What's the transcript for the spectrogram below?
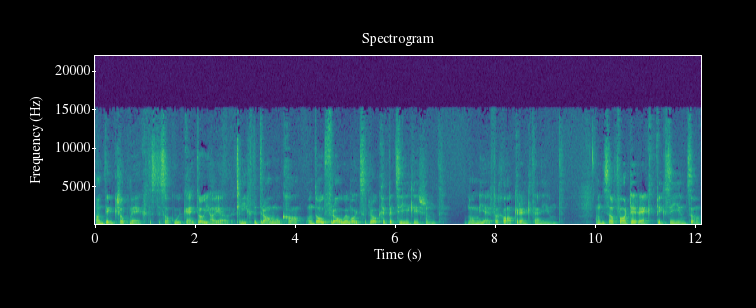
habe ich dann schon gemerkt, dass das so gut geht, weil ich habe ja gleich den Drang gehabt. Und auch Frauen, die jetzt überhaupt keine Beziehung ist und die mich einfach angeregt haben und, und ich sofort direkt war und so.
